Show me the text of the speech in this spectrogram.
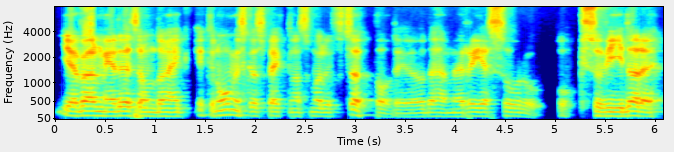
jag är väl medveten om de här ekonomiska aspekterna som har lyfts upp av det och det här med resor och, och så vidare.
